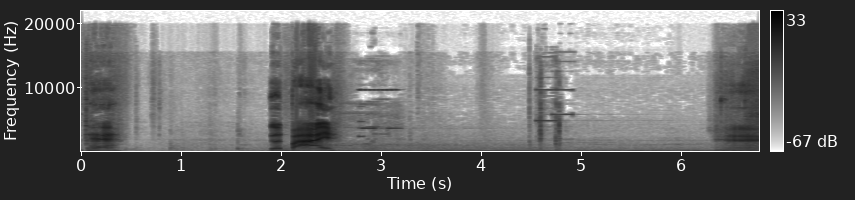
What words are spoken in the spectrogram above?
ดแท้ เกินไปแหม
